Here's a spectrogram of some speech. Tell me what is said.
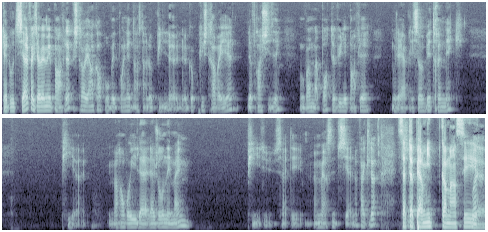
cadeau du ciel. Fait que j'avais mes pamphlets. Puis je travaillais encore pour Vite.net dans ce temps-là. Puis le, gars pour qui je travaillais, le franchisé, ouvert ma porte. T'as vu les pamphlets? Moi, j'avais appelé ça Vitronic. Puis euh, il m'a renvoyé la, la journée même. Puis ça a été un merci du ciel. là. Fait que là, Ça t'a permis de commencer. Ouais. euh,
